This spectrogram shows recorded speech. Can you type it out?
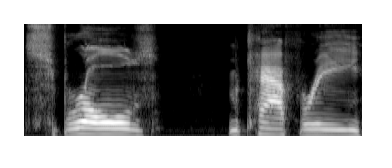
Sproles, McCaffrey,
